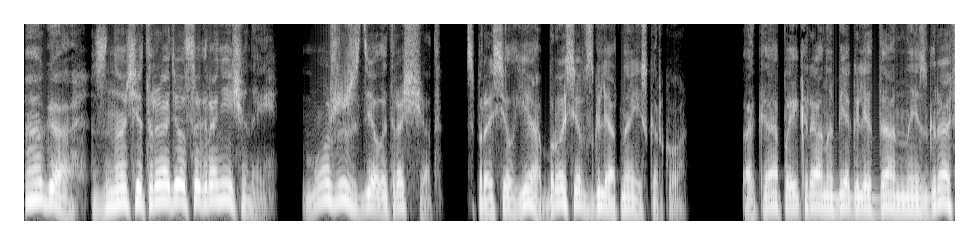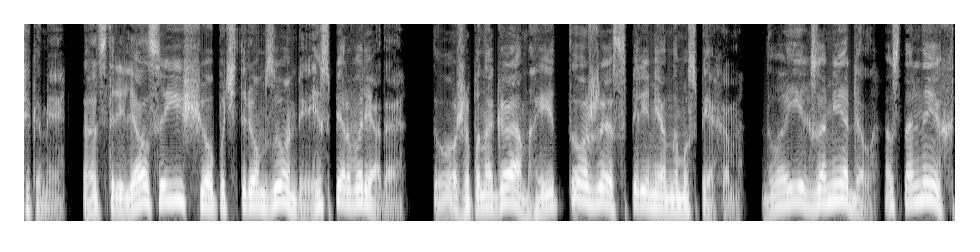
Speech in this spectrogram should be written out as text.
«Ага, значит, радиус ограниченный. Можешь сделать расчет?» — спросил я, бросив взгляд на искорку. Пока по экрану бегали данные с графиками, отстрелялся еще по четырем зомби из первого ряда. Тоже по ногам и тоже с переменным успехом. Двоих замедлил, остальных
